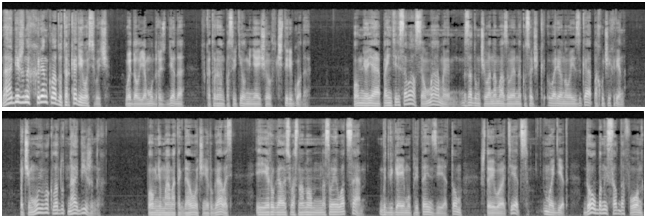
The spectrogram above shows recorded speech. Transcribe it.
«На обиженных хрен кладут, Аркадий Иосифович», — выдал я мудрость деда, в которой он посвятил меня еще в четыре года. Помню, я поинтересовался у мамы, задумчиво намазывая на кусочек вареного языка пахучий хрен. Почему его кладут на обиженных? Помню, мама тогда очень ругалась, и ругалась в основном на своего отца, выдвигая ему претензии о том, что его отец, мой дед, долбанный солдафон,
